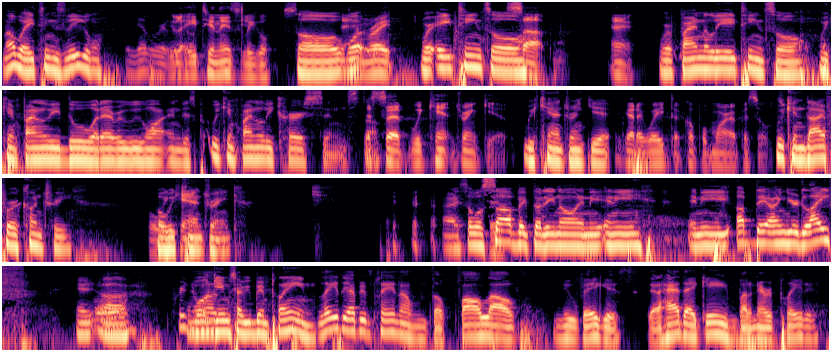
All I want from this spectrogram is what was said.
No, but 18 is legal. Yeah, we're Eighteen is legal. So Damn what, right. we're 18, so Sup? Hey, we're finally 18, so we can finally do whatever we want in this. We can finally curse and stuff. except we can't drink yet. We can't drink yet. We gotta wait a couple more episodes. We can die for a country. but we, can't, drink. All right. So what's up, Victorino? Any any any update on your life? And uh, pretty what much- games have you been playing? Lately, I've been playing um the Fallout New Vegas. That I had that game, but I never played it.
